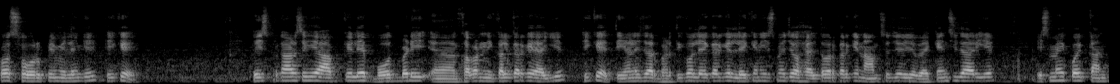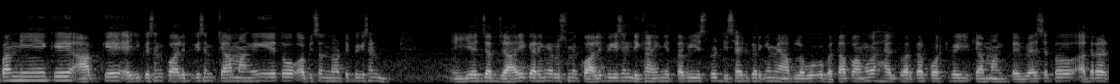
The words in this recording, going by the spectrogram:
को सौ रुपये मिलेंगे, ठीक है? तो इस प्रकार से ये आपके लिए बहुत बड़ी खबर निकल करके आई है, ठीक है? तीन हज़ार भर्ती को लेकर के, लेकिन इसमें जो हेल्थ वर्कर के नाम से जो ये वैकेंसी जा रही है, इसमें कोई कंफर्म नहीं है कि आपके एजुकेशन क्वालिफिकेशन क्या मांगेंगे, ये तो ऑफिशियल नोटिफिकेशन ये जब जारी करेंगे और उसमें क्वालिफिकेशन दिखाएँगे, तभी इस पर डिसाइड करके मैं आप लोगों को बता पाऊँगा हेल्थ वर्कर पोस्ट पर ये क्या मांगते हैं। वैसे तो अदर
